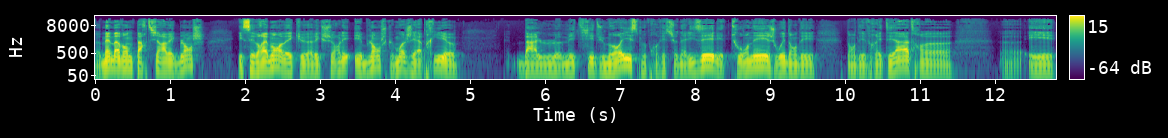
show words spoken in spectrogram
euh, même avant de partir avec Blanche. Et c'est vraiment avec euh, avec Shirley et Blanche que moi j'ai appris euh, bah, le métier d'humoriste, me professionnaliser, les tournées, jouer dans des dans des vrais théâtres. et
